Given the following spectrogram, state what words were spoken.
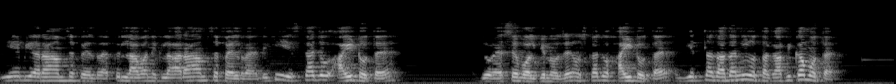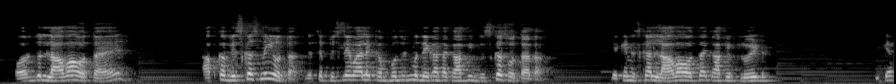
ये भी आराम से फैल रहा है, फिर लावा निकला, आराम से फैल रहा है। देखिए, इसका जो हाइट होता है, जो ऐसे वॉल्केनोज है, उसका जो हाइट होता है, ये इतना ज़्यादा नहीं होता, काफ़ी कम होता है। और जो लावा होता है, आपका विस्कस नहीं होता। जैसे पिछले वाले कंपोजिट में देखा था, काफ़ी विस्कस होता था। लेकिन इसका लावा होता है, काफ़ी फ्लूड ठीक है?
